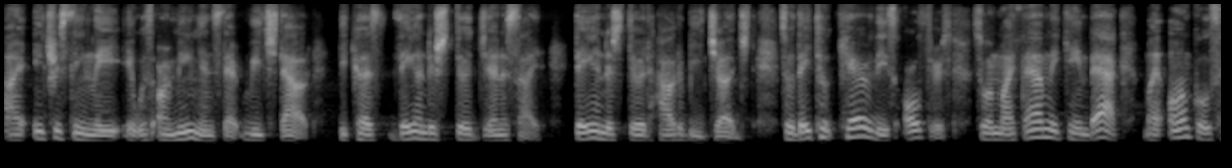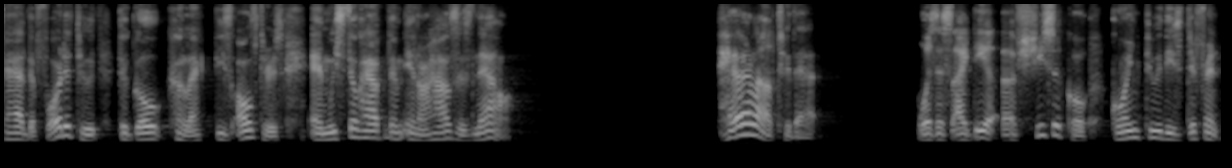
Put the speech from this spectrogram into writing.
I, interestingly, it was Armenians that reached out because they understood genocide. They understood how to be judged. So they took care of these altars. So when my family came back, my uncles had the fortitude to go collect these altars, and we still have them in our houses now. Parallel to that, was this idea of Shizuko going through these different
